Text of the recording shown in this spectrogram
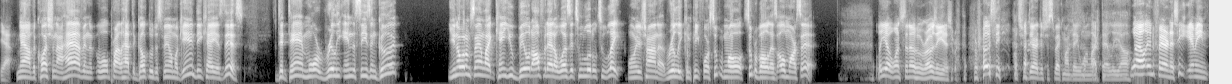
Yeah. Now the question I have, and we'll probably have to go through this film again, DK, is this: Did Dan Moore really end the season good? You know what I'm saying? Like, can you build off of that, or was it too little, too late when you're trying to really compete for a Super Bowl? Super Bowl, as Omar said. Leo wants to know who Rosie is. Rosie, don't you dare disrespect my day one like that, Leo. Well, in fairness, he, I mean,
